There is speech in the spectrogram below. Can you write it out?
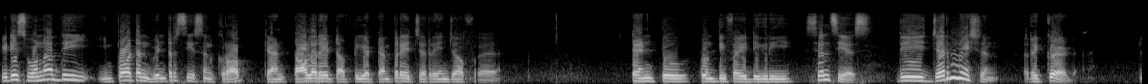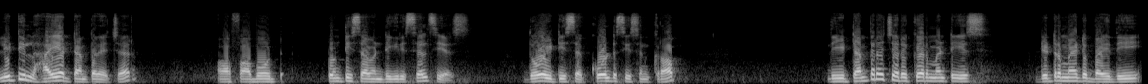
It is one of the important winter season crop can tolerate up to a temperature range of uh, 10 to 25 degree Celsius. The germination required little higher temperature of about 27 degree Celsius. Though it is a cold season crop, the temperature requirement is determined by the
